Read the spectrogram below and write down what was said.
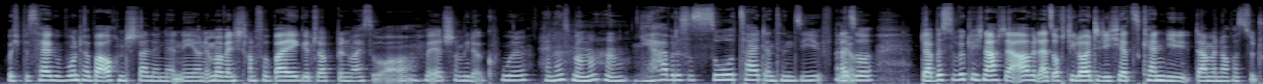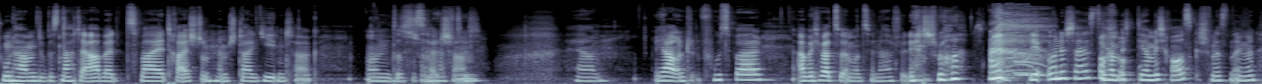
wo ich bisher gewohnt habe, auch ein Stall in der Nähe. Und immer wenn ich dran vorbeigejoggt bin, war ich so, oh, wäre jetzt schon wieder cool. Hey, lass mal machen. Ja, aber das ist so zeitintensiv. Ja. Also da bist du wirklich nach der Arbeit, also auch die Leute, die ich jetzt kenne, die damit noch was zu tun haben, du bist nach der Arbeit zwei, drei Stunden im Stall jeden Tag. Und das, Das ist ist, halt heftig. schon. Ja. Ja, und Fußball, aber ich war zu emotional für den Sport. Die, ohne Scheiß, die haben, mich, die haben mich rausgeschmissen irgendwann.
